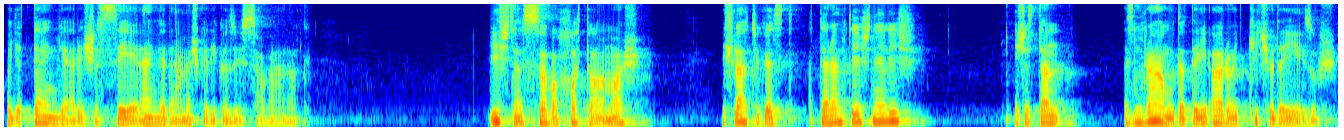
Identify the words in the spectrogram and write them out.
Hogy a tenger és a szél engedelmeskedik az ő szavának. Isten szava hatalmas, és látjuk ezt a teremtésnél is, és aztán ez rámutat arra, hogy kicsoda Jézus.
